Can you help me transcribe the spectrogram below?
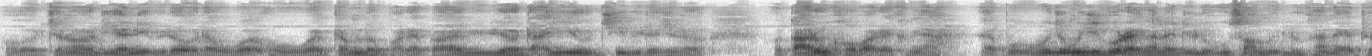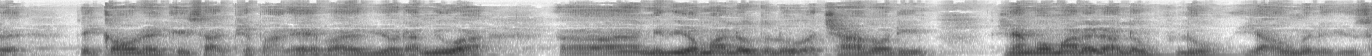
ဟိုကျွန်တော်တို့ဒီကနေပြီးတော့ဟို welcome လုပ်ပါတယ်ဘာပဲပြောဒါကြီးကိုကြည့်ပြီးတော့ကျွန်တော်ဟိုတာရုခေါ်ပါတယ်ခင်ဗျာအဲဘိုးချုပ်ကြီးကိုယ်တိုင်ကလည်းဒီလိုဥဆောင်ပြီးလူခံတဲ့အတွက်သိကောင်းတဲ့ကိစ္စဖြစ်ပါတယ်ဘာပဲပြောဒါမျိုးကအာနေပြီးတော့မှလုပ်သလိုအခြားသောဒီရန်ကုန်မှာလည်းဒါလုပ်လို့ရအောင်မယ်လို့ယူဆ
